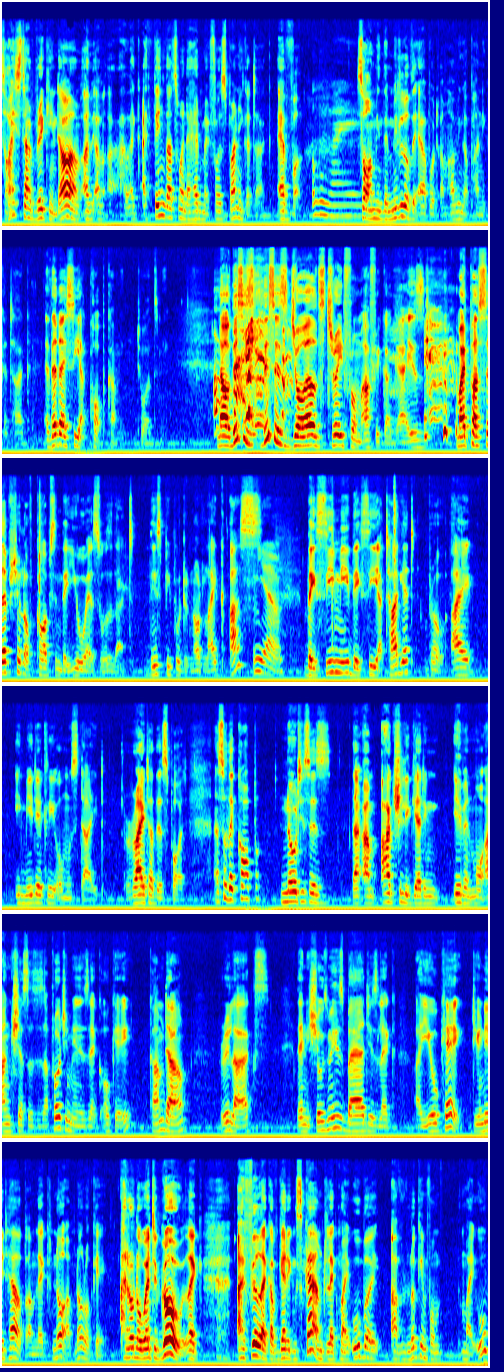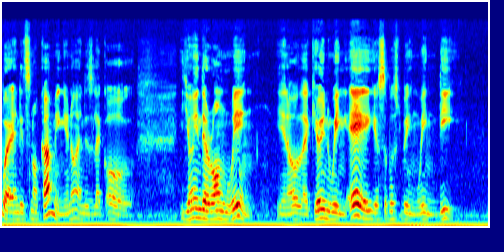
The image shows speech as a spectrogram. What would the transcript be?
So I start breaking down. I, I, I, like I think that's when I had my first panic attack ever. Oh my. So I'm in the middle of the airport. I'm having a panic attack, and then I see a cop coming towards me. Oh. Now this is this is Joel straight from Africa, guys. My perception of cops in the U.S. was that these people do not like us. yeah. They see me, they see a target, bro. I immediately almost died right at the spot, and so the cop notices that I'm actually getting even more anxious as he's approaching me. And he's like, "Okay, calm down, relax." Then he shows me his badge. He's like, "Are you okay? Do you need help?" I'm like, "No, I'm not okay. I don't know where to go. Like, I feel like I'm getting scammed. Like my Uber, I'm looking for my Uber and it's not coming. You know." And he's like, "Oh, you're in the wrong wing. You know, like you're in wing A. You're supposed to be in wing D,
